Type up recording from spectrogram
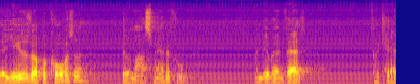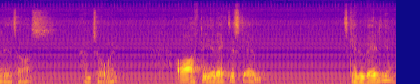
da Jesus var på korset, det var meget smertefuldt, men det var et valg for kærlighed til os, han tog, ikke? Og ofte i et ægteskab, skal du vælge.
